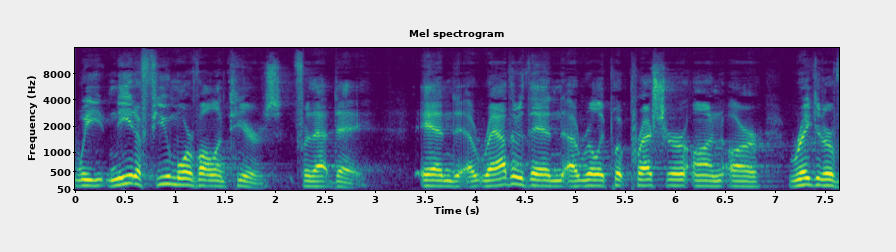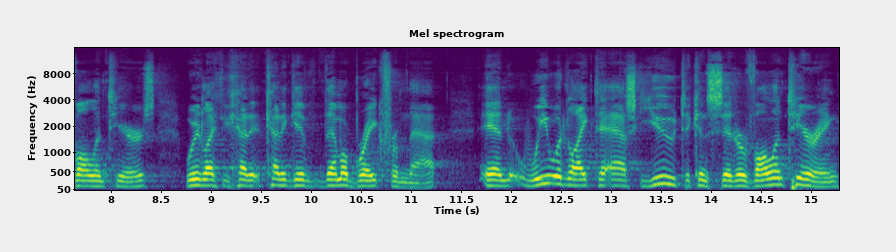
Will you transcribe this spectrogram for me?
we need a few more volunteers for that day. And uh, rather than uh, really put pressure on our regular volunteers, we'd like to kind of, give them a break from that. And we would like to ask you to consider volunteering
